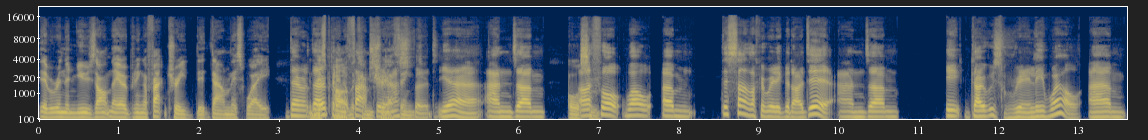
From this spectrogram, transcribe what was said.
they were in the news, aren't they? Opening a factory down this way. They're they're opening a factory country, in Ashford. Yeah, and um, awesome. I thought, well, um, this sounds like a really good idea, and um, it goes really well. Um,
